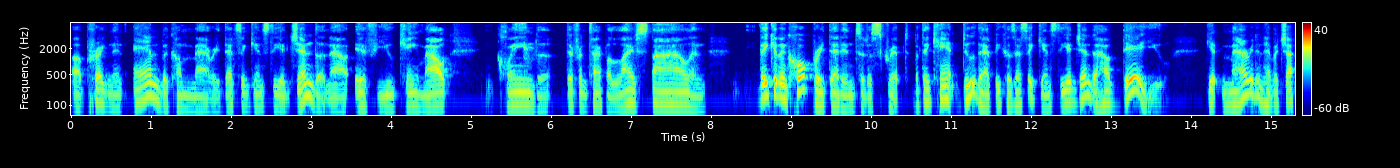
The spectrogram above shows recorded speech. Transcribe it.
uh, pregnant and become married. That's against the agenda. Now, if you came out and claimed a different type of lifestyle, and they can incorporate that into the script, but they can't do that because that's against the agenda. How dare you get married and have a child?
